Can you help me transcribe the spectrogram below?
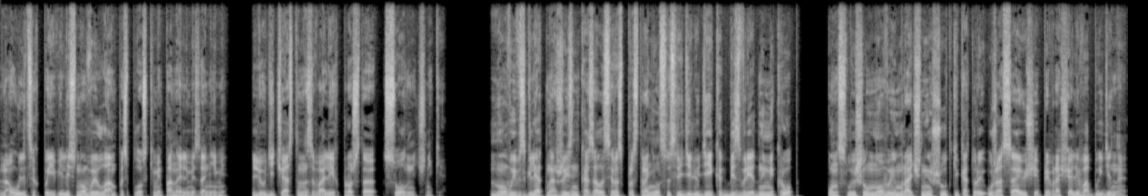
На улицах появились новые лампы с плоскими панелями за ними. Люди часто называли их просто «солнечники». Новый взгляд на жизнь, казалось, распространился среди людей как безвредный микроб. Он слышал новые мрачные шутки, которые ужасающие превращали в обыденное,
